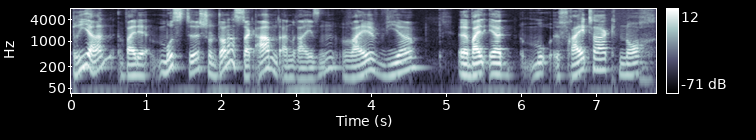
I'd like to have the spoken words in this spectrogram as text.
Brian, weil der musste schon Donnerstagabend anreisen, weil wir, äh, weil er Freitag noch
